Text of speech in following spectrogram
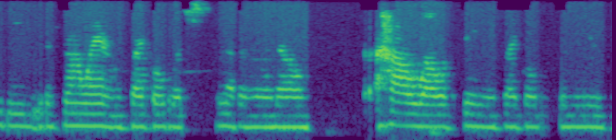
to be either thrown away or recycled, which you never really know how well it's being recycled when you.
